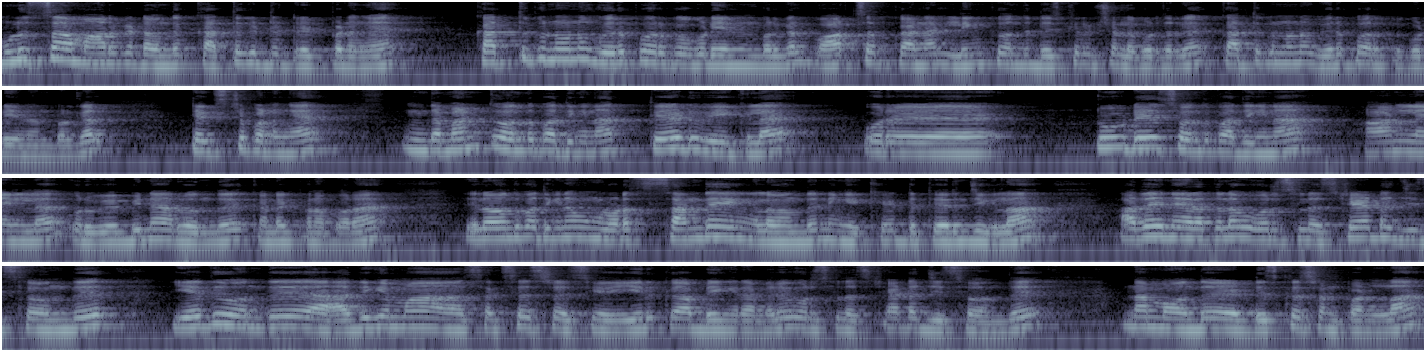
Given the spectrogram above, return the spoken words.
முழுசாக மார்க்கெட்டை வந்து கற்றுக்கிட்டு ட்ரேட் பண்ணுங்கள் கற்றுக்கணும்னு விருப்பம் இருக்கக்கூடிய நண்பர்கள் வாட்ஸ்அப்க்கான லிங்க் வந்து டிஸ்கிரிப்ஷனில் கொடுத்துருக்கேன். கற்றுக்கணும்னு விருப்பம் இருக்கக்கூடிய நண்பர்கள் டெக்ஸ்ட் பண்ணுங்கள் இந்த மந்த் வந்து பார்த்திங்கன்னா தேர்டு வீக்கில் ஒரு டூ டேஸ் வந்து பார்த்திங்கன்னா ஆன்லைனில் ஒரு வெபினார் வந்து கண்டக்ட் பண்ண போகிறேன் இதில் வந்து பார்த்திங்கன்னா உங்களோட சந்தேகங்களை வந்து நீங்கள் கேட்டு தெரிஞ்சுக்கலாம். அதே நேரத்தில் ஒரு சில ஸ்ட்ராட்டஜிஸை வந்து எது வந்து அதிகமாக சக்ஸஸ் ரேஷியோ இருக்குது அப்படிங்கிற மாதிரி ஒரு சில ஸ்ட்ராட்டஜிஸை வந்து நம்ம வந்து டிஸ்கஷன் பண்ணலாம்.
